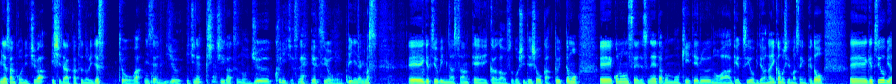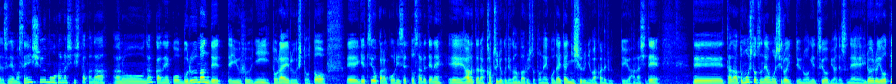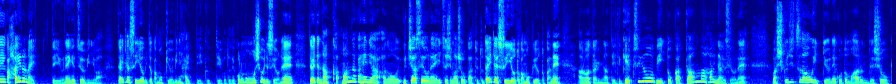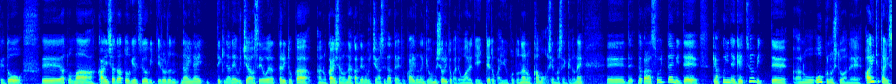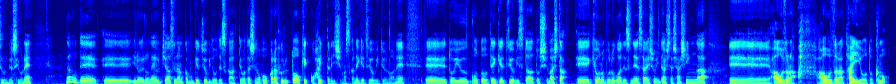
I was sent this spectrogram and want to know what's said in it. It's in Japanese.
皆さんこんにちは。石田勝則です。今日は2021年7月の19日ですね。月曜日になります。えー、月曜日皆さん、えー、いかがお過ごしでしょうか？といっても、えー、この音声ですね多分もう聞いているのは月曜日ではないかもしれませんけど、え月曜日はですね、まあ、先週もお話ししたかな？あのなんかねこうブルーマンデーっていう風に捉える人と、え月曜からこうリセットされてね、え新たな活力で頑張る人とねこう大体2種類に分かれるっていう話ででただあともう一つね面白いっていうのは月曜日はですねいろいろ予定が入らないっていうね月曜日には。大体水曜日とか木曜日に入っていくっていうことでこれも面白いですよね。大体中真ん中辺にはあの打ち合わせをねいつしましょうかっていうと大体水曜とか木曜とかねあの辺りになっていて月曜日とかってあんま入んないですよね。まあ、祝日が多いっていうねこともあるんでしょうけど、えー、あとまあ会社だと月曜日っていろいろ内々的なね打ち合わせをやったりとかあの会社の中での打ち合わせだったりとかいろんな業務処理とかで追われていってとかいうことなのかもしれませんけどね、えー、でだからそういった意味で逆にね月曜日ってあの多くの人はね空いてたりするんですよね。なので、えー、いろいろね打ち合わせなんかも月曜日どうですかって私の方から振ると結構入ったりしますかね月曜日というのはね。えー、ということで月曜日スタートしました、えー、今日のブログはですね最初に出した写真が、えー、青空青空太陽と雲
